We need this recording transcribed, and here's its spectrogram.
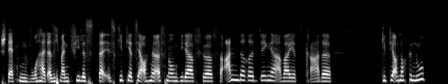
Städten, wo halt, also ich meine, vieles, da, es gibt jetzt ja auch eine Öffnung wieder für, für andere Dinge, aber jetzt gerade gibt ja auch noch genug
